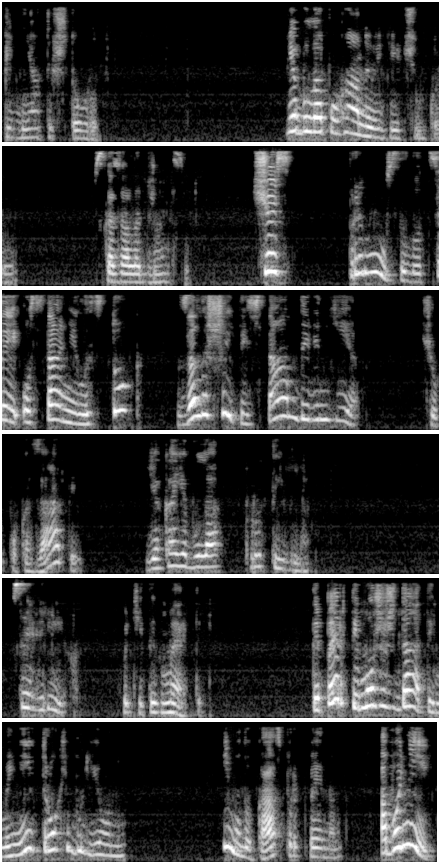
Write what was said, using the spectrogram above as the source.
підняти штору. Я була поганою дівчинкою, сказала Джонсі. Щось примусило цей останній листок залишитись там, де він є, щоб показати, яка я була противна. Це гріх хотіти вмерти. Тепер ти можеш дати мені трохи бульйону і молока з портвейном. Або ні,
